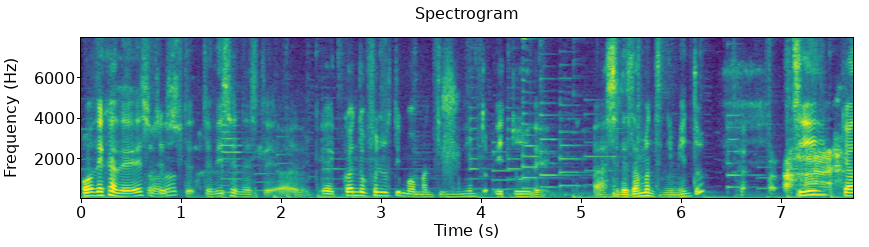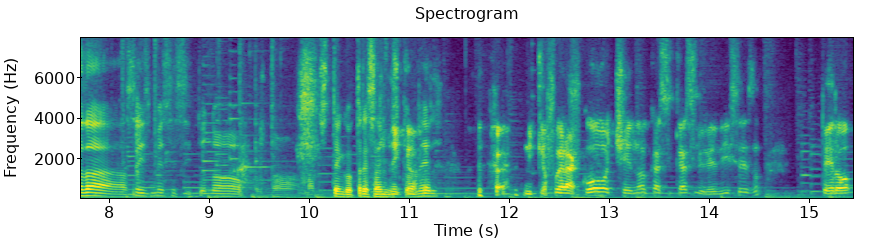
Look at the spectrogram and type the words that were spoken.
O deja de eso, Entonces- ¿no? Te, te dicen, este, ah, eh, ¿cuándo fue el último mantenimiento? Y tú de, ah, ¿se les da mantenimiento? Sí, Ajá. cada seis meses y tú no, pues no, manches, tengo tres años con él. ni que fuera coche, ¿no? Casi, casi le dices, ¿no? Pero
